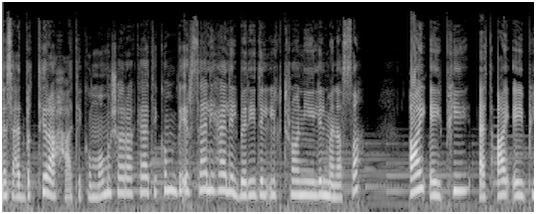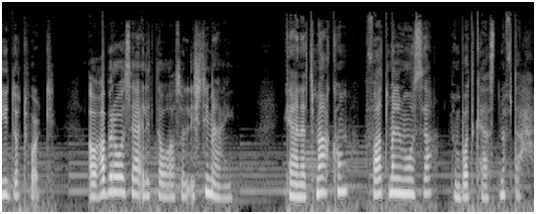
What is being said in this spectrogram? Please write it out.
نسعد باقتراحاتكم ومشاركاتكم بإرسالها للبريد الإلكتروني للمنصة iap@iap.work أو عبر وسائل التواصل الاجتماعي. كانت معكم فاطمة الموسى من بودكاست مفتاح.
